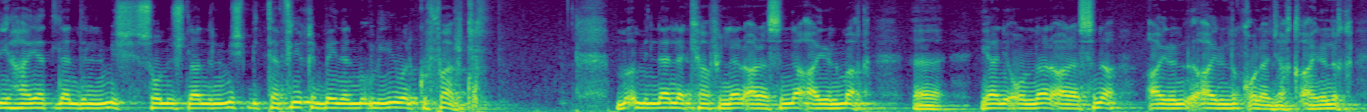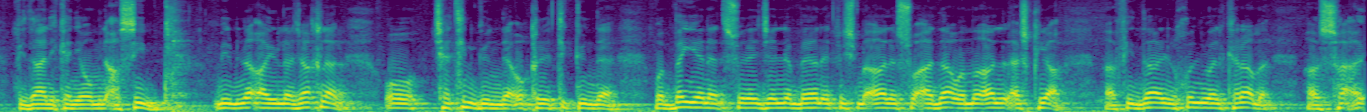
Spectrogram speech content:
nihayetlendirilmiş, sonuçlandırılmış bir tefriki beynel müminin vel kuffar. Müminlerle kafirler arasında ayrılmak. Ee, yani onlar arasına ayrıl, ayrılık olacak. Ayrılık. Fidaliken yevmin asib. Birbirine ayrılacaklar. O çetin günde, o kritik günde. Ve beyyenet Sure-i Celle beyan etmiş meale suada ve meale eşkıya. Ha, Fi daril hulli vel kerame. Ha, sa-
